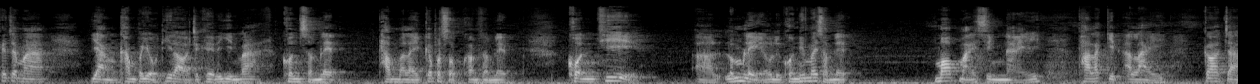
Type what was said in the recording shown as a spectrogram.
ก็จะมาอย่างคำประโยคที่เราจะเคยได้ยินว่า คนสำเร็จทำอะไรก็ประสบความสำเร็จ คนที่ล้มเหลวหรือคนที่ไม่สำเร็จมอบหมายสิ่งไหน ภารกิจอะไรก็จะ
